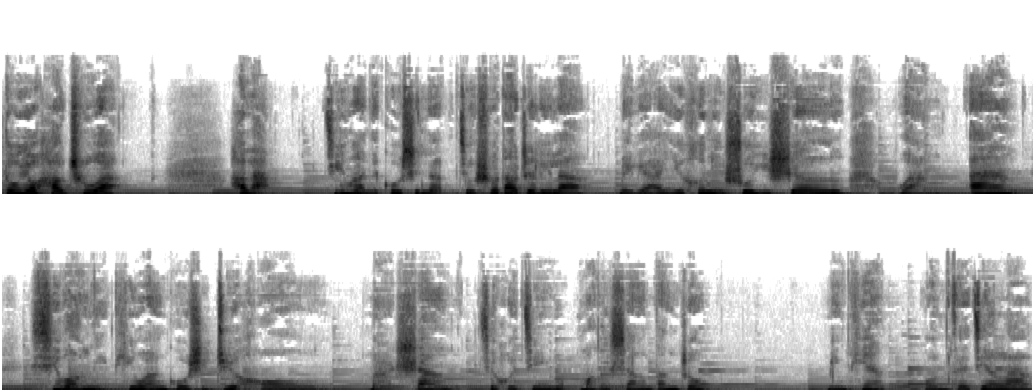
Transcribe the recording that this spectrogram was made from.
都有好处啊。好了，今晚的故事呢就说到这里啦。美丽阿姨和你说一声晚安，希望你听完故事之后。马上就会进入梦乡当中，明天我们再见啦。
